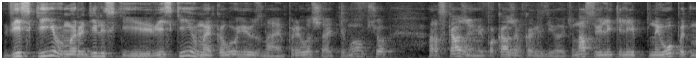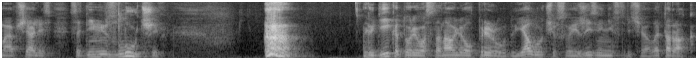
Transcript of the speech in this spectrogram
весь Киев, мы родились в Киеве, весь Киев мы экологию знаем, приглашайте, мы вам все расскажем и покажем, как сделать. У нас великолепный опыт, мы общались с одним из лучших людей, который восстанавливал природу. Я лучше в своей жизни не встречал. Это рак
